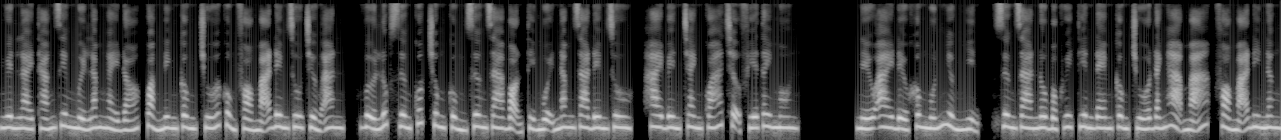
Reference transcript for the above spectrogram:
Nguyên lai tháng riêng 15 ngày đó, Quảng Ninh công chúa cùng phò mã đêm du Trường An, vừa lúc Dương Quốc Trung cùng Dương ra bọn tỷ muội năm ra đêm du, hai bên tranh quá chợ phía Tây Môn. Nếu ai đều không muốn nhường nhịn, Dương gia nô bộc huy tiên đem công chúa đánh hạ mã, phò mã đi nâng,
